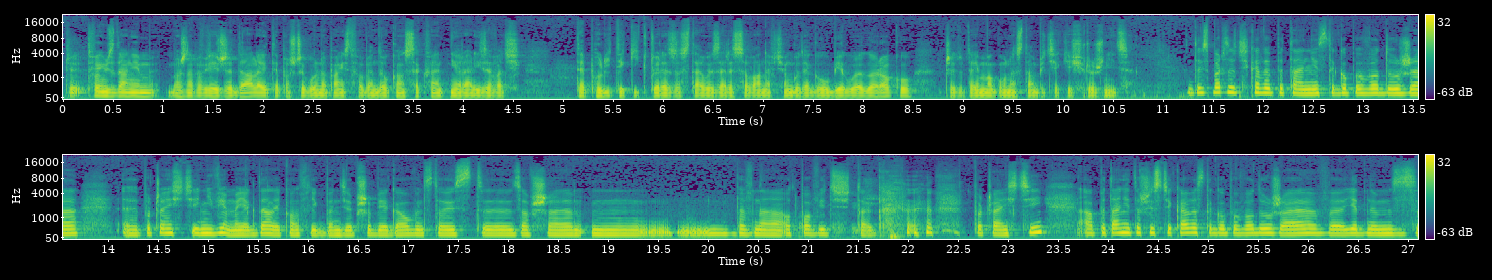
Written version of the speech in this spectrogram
Czy Twoim zdaniem można powiedzieć, że dalej te poszczególne państwa będą konsekwentnie realizować te polityki, które zostały zarysowane w ciągu tego ubiegłego roku, czy tutaj mogą nastąpić jakieś różnice? To jest bardzo ciekawe pytanie z tego powodu, że e, po części nie wiemy, jak dalej konflikt będzie przebiegał, więc to jest e, zawsze mm, pewna odpowiedź tak po części. A pytanie też jest ciekawe z tego powodu, że w jednym z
